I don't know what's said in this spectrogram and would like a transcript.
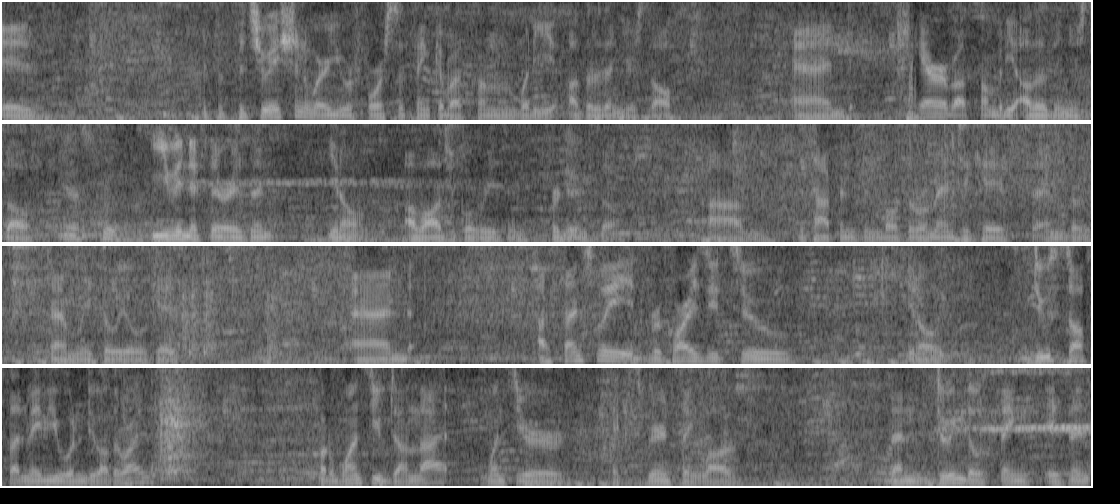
is it's a situation where you are forced to think about somebody other than yourself and care about somebody other than yourself, Yes, true. even if there isn't, you know, a logical reason for doing so. Um, this happens in both the romantic case and the family filial case, and essentially it requires you to, you know, do stuff that maybe you wouldn't do otherwise. But once you've done that, once you're experiencing love, then doing those things isn't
